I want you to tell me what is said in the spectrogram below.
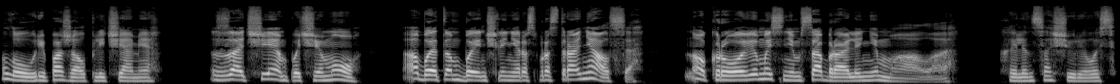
Лоури пожал плечами. Зачем? Почему? Об этом Бенчли не распространялся. Но крови мы с ним собрали немало. Хелен сощурилась.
